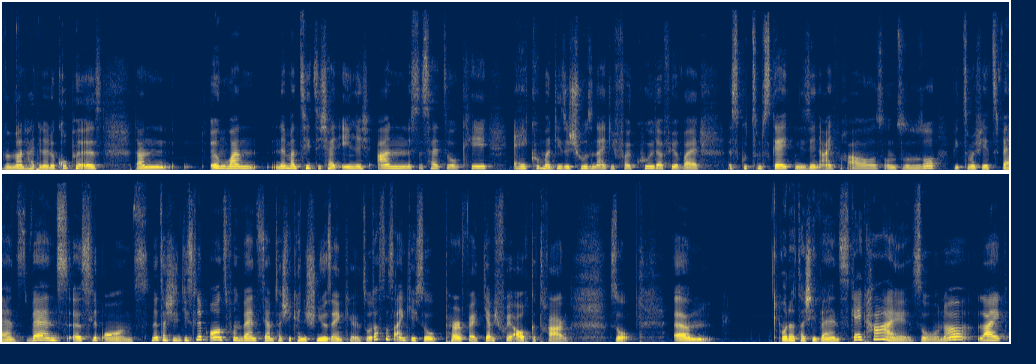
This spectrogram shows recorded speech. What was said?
wenn man halt in einer Gruppe ist, dann irgendwann, ne, man zieht sich halt ähnlich an. Es ist halt so, okay, ey, guck mal, diese Schuhe sind eigentlich voll cool dafür, weil es gut zum Skaten, die sehen einfach aus und so, so, wie zum Beispiel jetzt Vans. Vans, äh, Slip-Ons. Ne, die Slip-Ons von Vans, die haben zum Beispiel keine Schnürsenkel. So, das ist eigentlich so perfekt. Die habe ich früher auch getragen. So, ähm, oder zum Beispiel Vans Skate High, so, ne? Like,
